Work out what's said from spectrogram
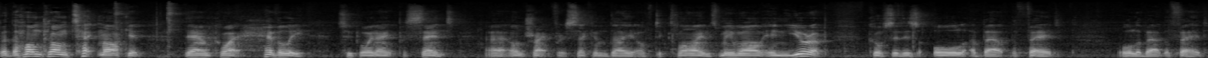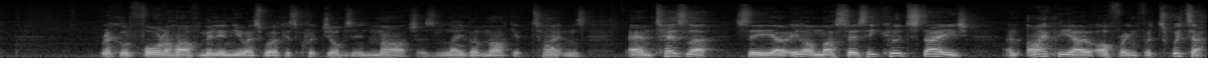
But the Hong Kong tech market down quite heavily, 2.8%, uh, on track for its second day of declines. Meanwhile, in Europe, of course, it is all about the Fed. All about the Fed. Record 4.5 million US workers quit jobs in March as labour market tightens. And Tesla CEO Elon Musk says he could stage an IPO offering for Twitter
